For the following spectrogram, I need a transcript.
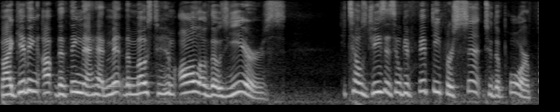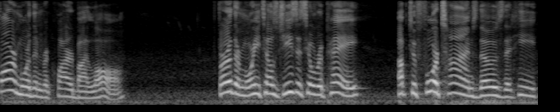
by giving up the thing that had meant the most to him all of those years tells Jesus he'll give 50% to the poor, far more than required by law. Furthermore, he tells Jesus he'll repay up to four times those that he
